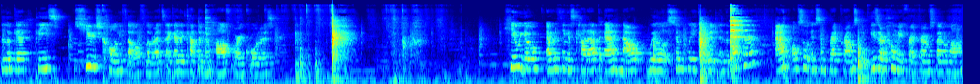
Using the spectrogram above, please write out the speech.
Look at these huge cauliflower florets. I gotta cut them in half or in quarters. Here we go, everything is cut up and now we'll simply coat it in the batter and also in some breadcrumbs. These are homemade breadcrumbs by my mom.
